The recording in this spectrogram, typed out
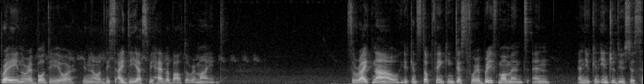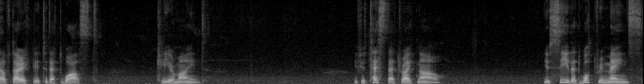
brain or a body or, you know, these ideas we have about our mind. So right now, you can stop thinking just for a brief moment and, and you can introduce yourself directly to that vast, clear mind if you test that right now, you see that what remains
